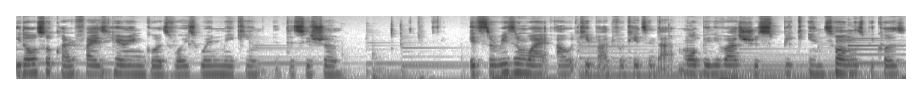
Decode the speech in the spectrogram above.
It also clarifies hearing God's voice when making a decision it's the reason why I would keep advocating that more believers should speak in tongues because,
